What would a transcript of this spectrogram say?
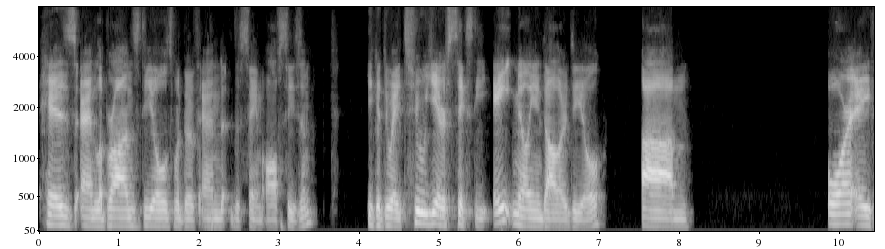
his and LeBron's deals would both end the same offseason. He could do a two-year, $68 million deal. Um, or a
